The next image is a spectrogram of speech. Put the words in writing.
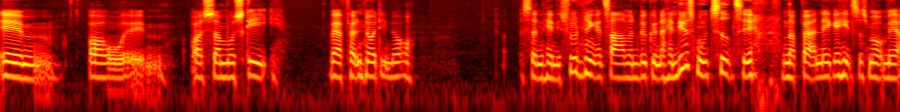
øhm, og, øhm, og så måske, i hvert fald når de når sådan hen i slutningen af 30, man begynder at have en lille smule tid til, når børnene ikke er helt så små mere,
